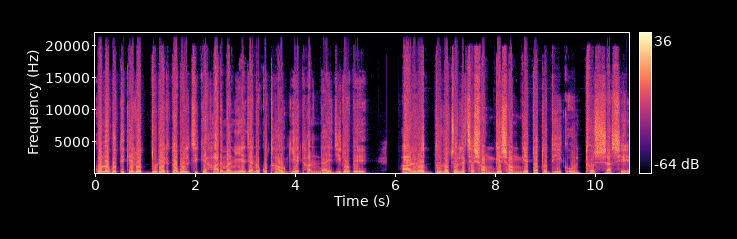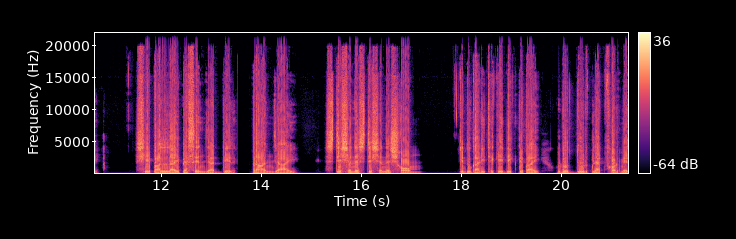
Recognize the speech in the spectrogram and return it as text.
কোনো গতিকে রোদ্দুরের তবলচিকে হার মানিয়ে যেন কোথাও গিয়ে ঠান্ডায় জিরোবে। আর রোদ্দুরও চলেছে সঙ্গে সঙ্গে ততোধিক ঊর্ধ্বশ্বাসে। সে পাল্লায় প্যাসেঞ্জারদের প্রাণ যায়। স্টেশনে স্টেশনে সম। কিন্তু গাড়ি থেকেই দেখতে পাই রোদ্দুর প্ল্যাটফর্মের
